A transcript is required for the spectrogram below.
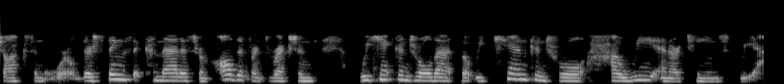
shocks in the world. There's things that come at us from all different directions. We can't control that, but we can control how we and our teams react.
